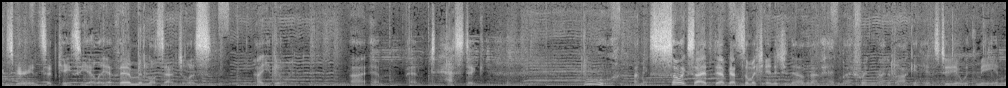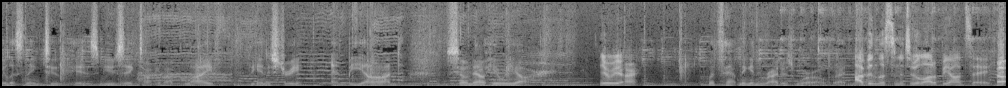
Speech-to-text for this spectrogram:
Experience at KCLAFM in Los Angeles. How you doing? I am fantastic. Ooh, I'm so excited today. I've got so much energy now that I've had my friend Ryder Bach in here in the studio with me, and we're listening to his music, talking about life, the industry, and beyond. So now here we are. Here we are. What's happening in Ryder's world right now? I've been listening to a lot of Beyonce. Uh,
